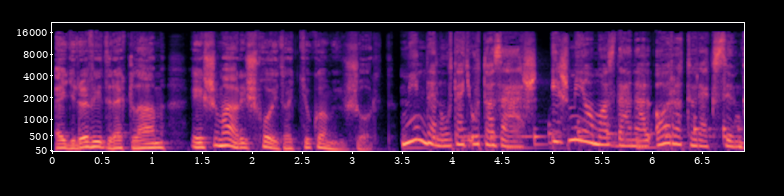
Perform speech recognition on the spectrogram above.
Egy rövid reklám, és már is folytatjuk a műsort. Minden út egy utazás, és mi a Mazdánál arra törekszünk,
